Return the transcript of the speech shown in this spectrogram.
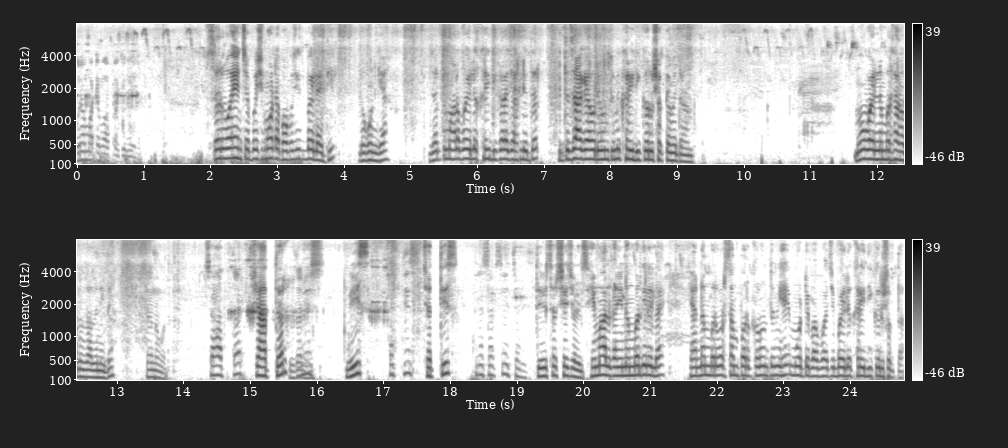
पुरा मोठ्या मापाची बैल सर्व ह्यांच्यापाशी मोठ्या बापाचीच बैल आहे ती. बघून घ्या. जर तुम्हाला बैल खरेदी करायची असली तर तिथं जाग्यावर येऊन तुम्ही खरेदी करू शकता मित्रांनो. मोबाईल नंबर सांगा तुमचा अजून एकदा. शहात्तर. शहात्तर. वीस. छत्तीस. छत्तीस. त्रेसष्ट शेहेचाळीस त्रेसष्ट शेहेचाळीस हे मालकाने नंबर दिलेला आहे. ह्या नंबरवर संपर्क करून तुम्ही हे मोठे बाबाचे बैल खरेदी करू शकता.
